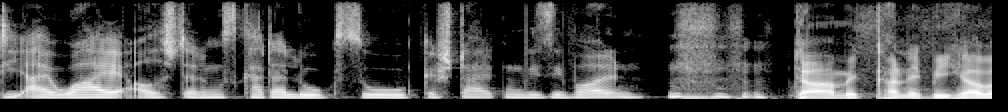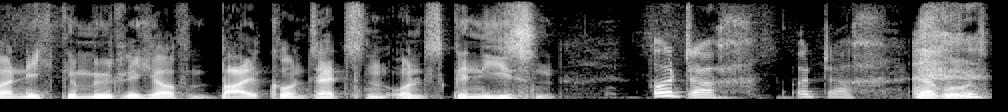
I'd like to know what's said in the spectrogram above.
DIY-Ausstellungskatalog so gestalten, wie sie wollen. Damit kann ich mich aber nicht gemütlich auf den Balkon setzen und genießen. Oh doch, oh doch. Na gut,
